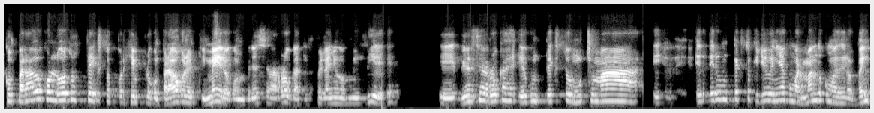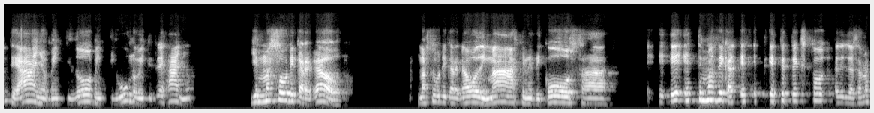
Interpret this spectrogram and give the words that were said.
comparado con los otros textos, por ejemplo, comparado con el primero, con Venecia Barroca, que fue el año 2010, eh, Venecia Barroca es un texto mucho más, eh, era un texto que yo venía como armando como desde los 20 años, 22, 21, 23 años, y es más sobrecargado, más sobrecargado de imágenes, de cosas. E, e, este, más de, este texto, la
